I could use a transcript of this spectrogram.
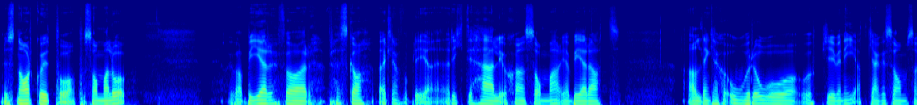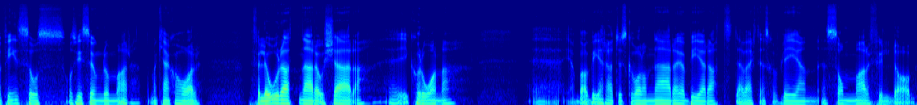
nu snart går ut på, på sommarlov. Jag bara ber för, att det ska verkligen få bli en riktigt härlig och skön sommar. Jag ber att all den kanske oro och, uppgivenhet kanske som, som finns hos, hos vissa ungdomar, man kanske har förlorat nära och kära eh, i corona. Eh, jag bara ber att du ska vara dem nära. Jag ber att det verkligen ska bli en, en sommar fylld av,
